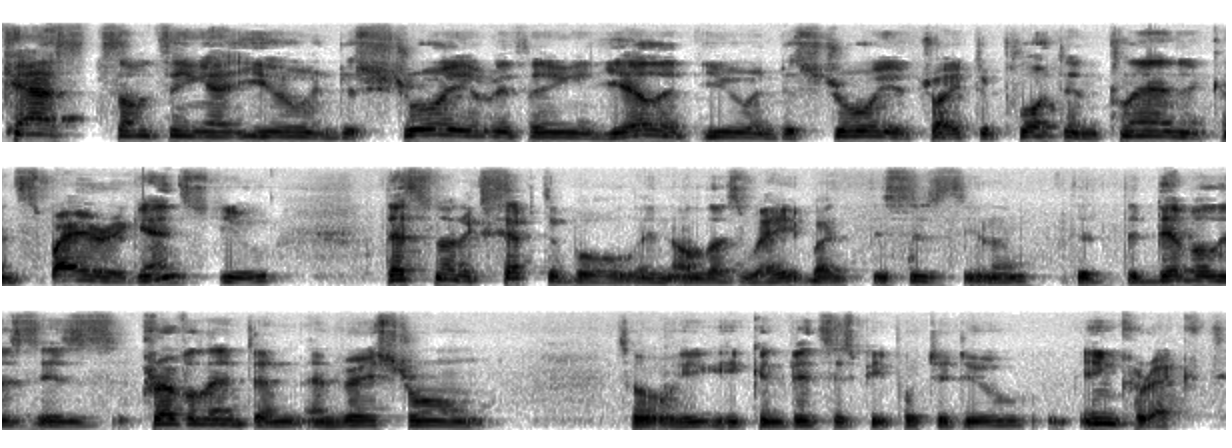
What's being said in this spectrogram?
cast something at you and destroy everything and yell at you and destroy and try to plot and plan and conspire against you that's not acceptable in Allah's way but this is you know the, the devil is, is prevalent and, and very strong. So he, he convinces people to do incorrect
